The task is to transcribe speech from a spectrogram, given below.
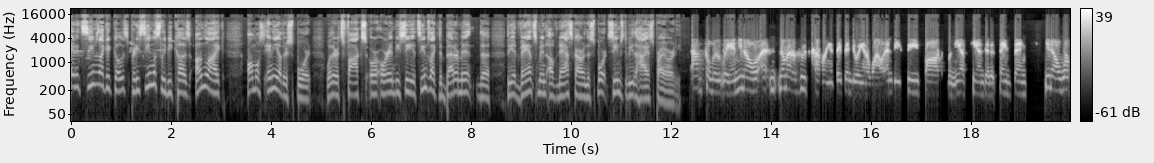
and it seems like it goes pretty seamlessly because unlike almost any other sport, whether it's Fox or, or NBC, it seems like the betterment, the the advancement of NASCAR in the sport seems to be the highest priority. Absolutely. And, you know, no matter who's covering it, they've been doing it a while. NBC, Fox, and ESPN did it, same thing. You know, we're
